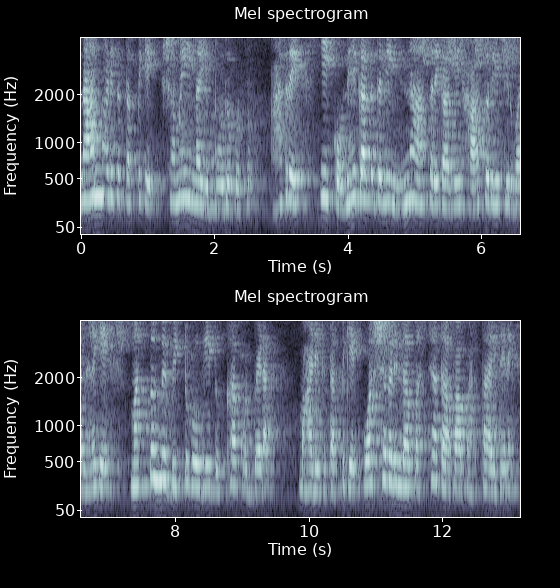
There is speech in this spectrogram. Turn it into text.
ನಾನು ಮಾಡಿದ ತಪ್ಪಿಗೆ ಕ್ಷಮೆ ಇಲ್ಲ ಎಂಬುದು ಗೊತ್ತು. ಆದರೆ ಈ ಕೊನೆಗಾಲದಲ್ಲಿ ನಿನ್ನ ಆಸರೆಗಾಗಿ ಹಾತೊರೆಯುತ್ತಿರುವ ನನಗೆ ಮತ್ತೊಮ್ಮೆ ಬಿಟ್ಟು ಹೋಗಿ ದುಃಖ ಕೊಡಬೇಡ. ಮಾಡಿದ ತಪ್ಪಿಗೆ ವರ್ಷಗಳಿಂದ ಪಶ್ಚಾತ್ತಾಪ ಪಡ್ತಾ ಇದ್ದೇನೆ.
